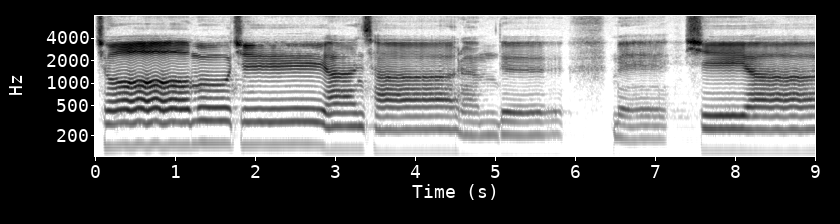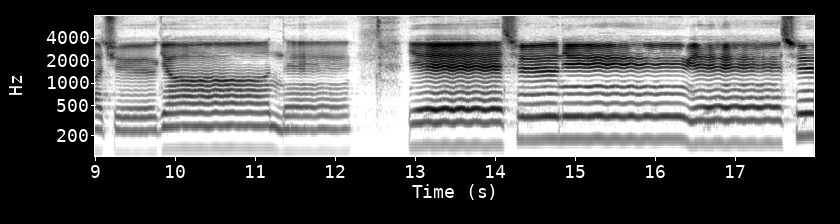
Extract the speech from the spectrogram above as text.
저 무지한 사람들 메시아 죽였네. 예수님 예수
